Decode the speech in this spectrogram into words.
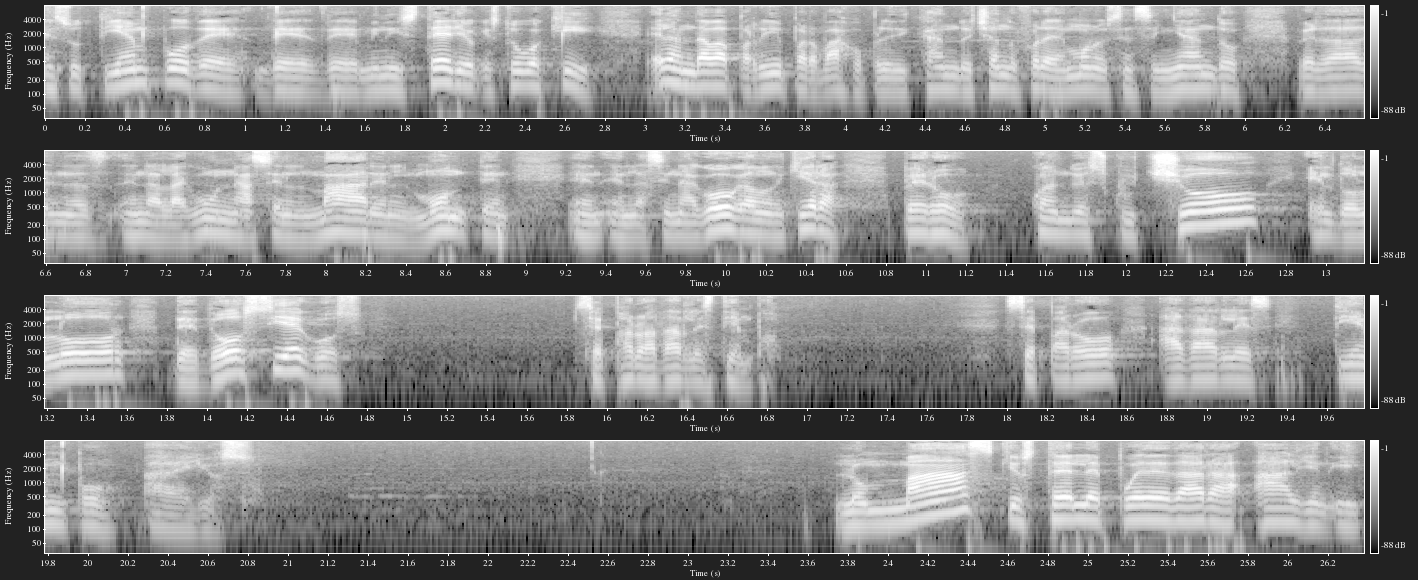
en su tiempo de, ministerio que estuvo aquí, él andaba para arriba y para abajo, predicando, echando fuera demonios, enseñando, ¿verdad? En las, lagunas, en el mar, en el monte, en, en la sinagoga, donde quiera. Pero cuando escuchó el dolor de dos ciegos, se paró a darles tiempo. Se paró a darles tiempo a ellos. Lo más que usted le puede dar a alguien, y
